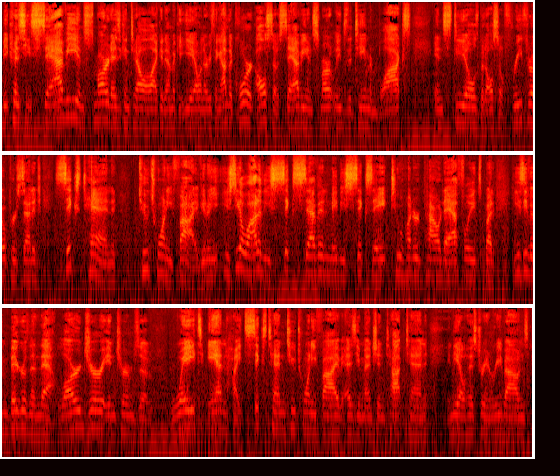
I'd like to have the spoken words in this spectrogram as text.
because he's savvy and smart, as you can tell, all academic at Yale and everything. On the court, also savvy and smart, leads the team in blocks and steals, but also free throw percentage. 6'10, 225. You know, you, you see a lot of these 6'7, maybe 6'8, 200 pound athletes, but he's even bigger than that. Larger in terms of weight and height. 6'10, 225, as you mentioned, top 10 in Yale history in rebounds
